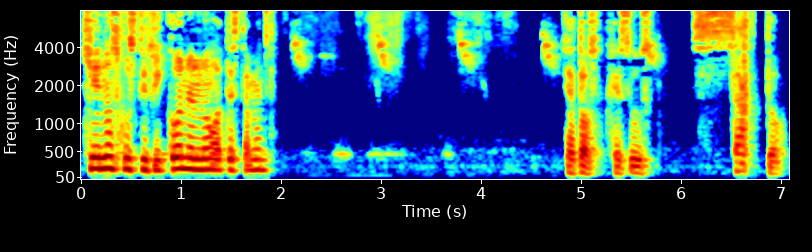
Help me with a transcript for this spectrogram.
¿Quién nos justificó en el Nuevo Testamento? Ya todos, Jesús. Exacto.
